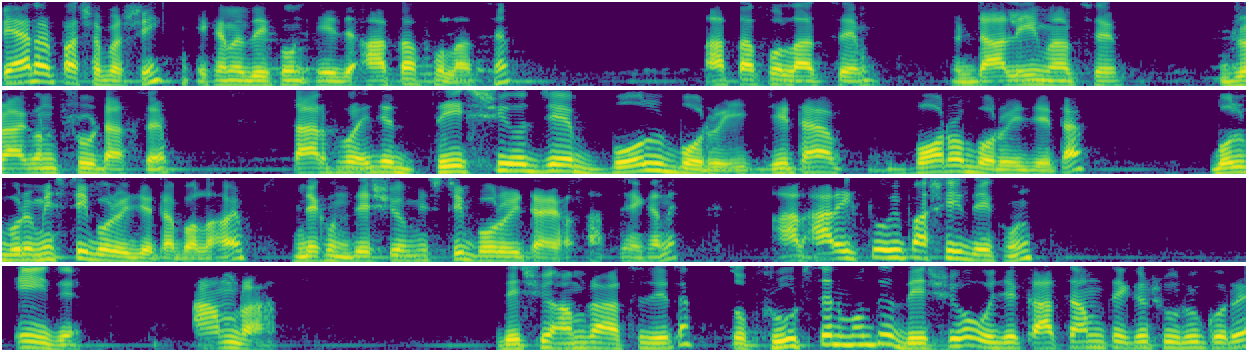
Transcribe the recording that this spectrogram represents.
পেয়ারার পাশাপাশি এখানে দেখুন, এই যে আতা ফল আছে আতা ফল আছে, ডালিম আছে ড্রাগন ফ্রুট আছে। তারপর এই যে দেশীয় যে বোল বরুই, যেটা বড় বরুই যেটা, বোল বড়ই মিষ্টি বরুই যেটা বলা হয়, দেখুন, দেশীয় মিষ্টি বড়ইটা আছে এখানে। আর আরেকটু ওই পাশেই দেখুন, এই যে আমরা, দেশীয় আমরা আছে যেটা সো ফ্রুটস এর মধ্যে দেশীয় ওই যে কাঁচা আম থেকে শুরু করে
